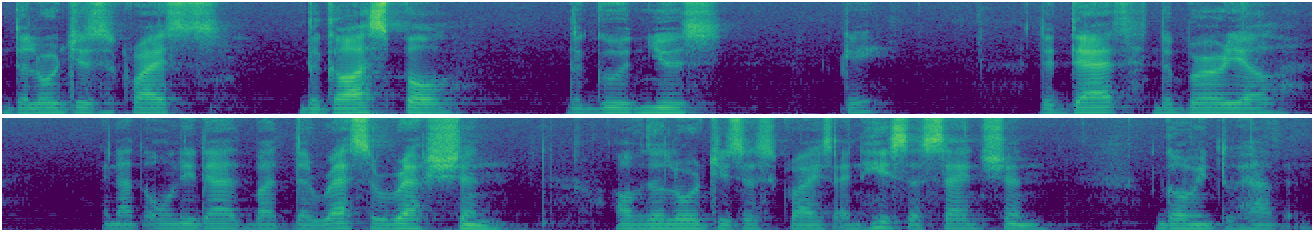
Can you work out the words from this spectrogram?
the Lord Jesus Christ, the gospel, the good news, okay? The death, the burial, and not only that, but the resurrection of the Lord Jesus Christ and his ascension going to heaven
